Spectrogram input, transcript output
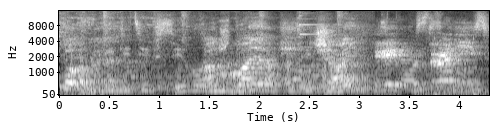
Что Погодите всего лишь отвечай. Эй, посторонись,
